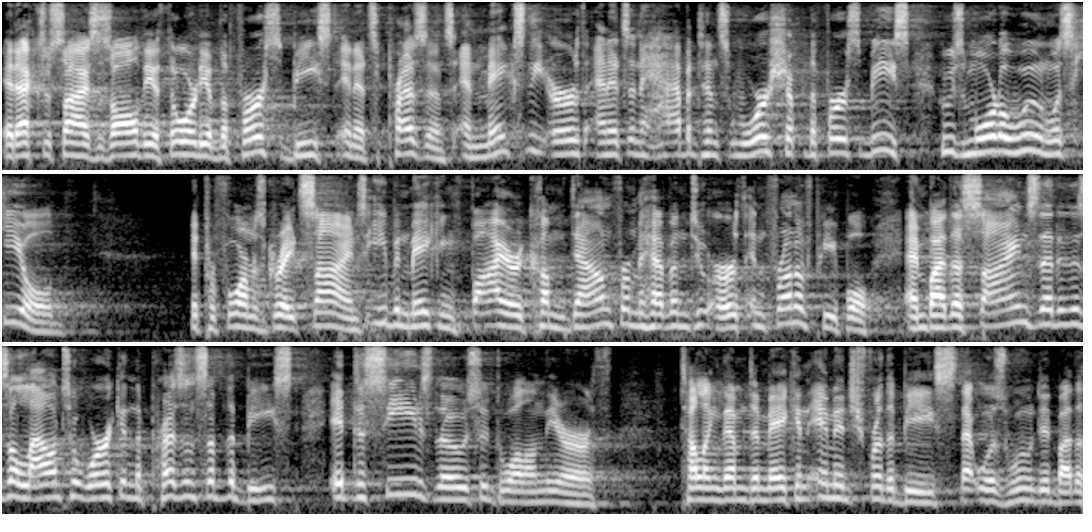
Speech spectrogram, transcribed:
It exercises all the authority of the first beast in its presence and makes the earth and its inhabitants worship the first beast, whose mortal wound was healed. It performs great signs, even making fire come down from heaven to earth in front of people. And by the signs that it is allowed to work in the presence of the beast, it deceives those who dwell on the earth telling them to make an image for the beast that was wounded by the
